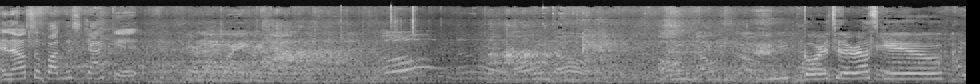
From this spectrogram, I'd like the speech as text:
And I also bought this jacket that I'm wearing right now. Oh no! Oh no! Oh no! No! Going to the rescue. I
